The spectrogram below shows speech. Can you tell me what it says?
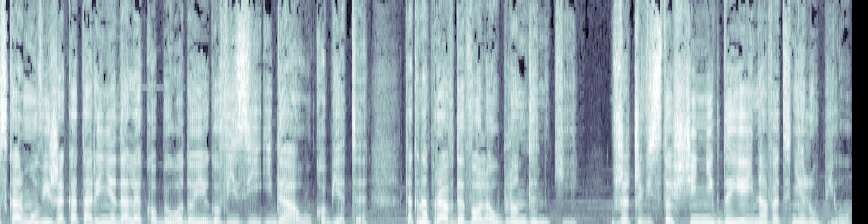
Oskar mówi, że Katarinie daleko było do jego wizji ideału kobiety. Tak naprawdę wolał blondynki. W rzeczywistości nigdy jej nawet nie lubił.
